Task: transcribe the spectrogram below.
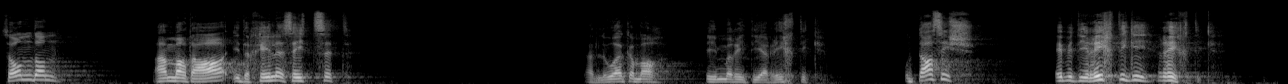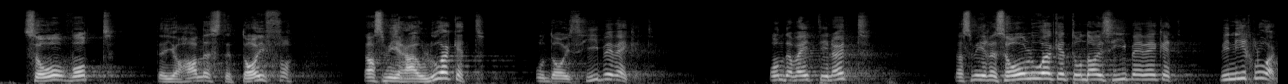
sondern wenn wir da in der Kille sitzen, dann schauen wir immer in die Richtung. Und das ist eben die richtige Richtung. So wird der Johannes der Täufer, dass wir auch schauen und uns hinbewegen. Und er will nicht, dass wir so schauen und uns hinbewegen, wie ich schaue.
